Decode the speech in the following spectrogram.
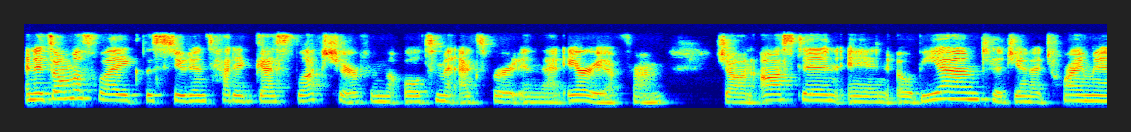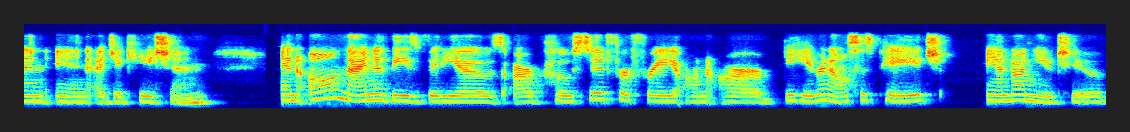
And it's almost like the students had a guest lecture from the ultimate expert in that area, from John Austin in OBM to Janet Twyman in education. And all nine of these videos are posted for free on our behavior analysis page and on YouTube.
